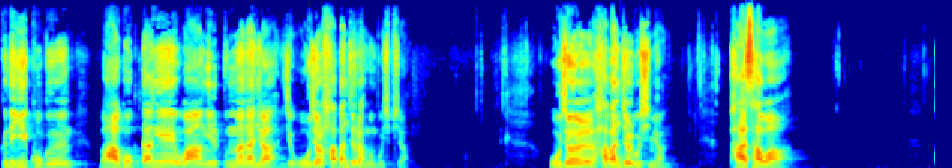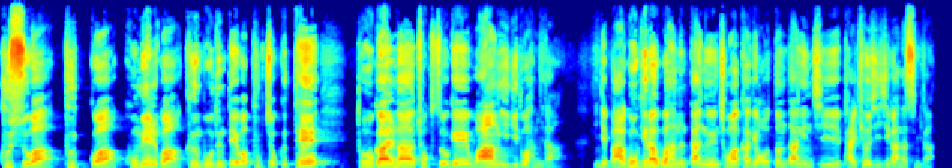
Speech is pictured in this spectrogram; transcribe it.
근데 이 곡은 마곡 땅의 왕일 뿐만 아니라 이제 5절 하반절을 한번 보십시오. 5절 하반절 보시면 바사와 구스와 붓과 고멜과 그 모든 때와 북쪽 끝에 도갈마 족속의 왕이기도 합니다. 이제 마곡이라고 하는 땅은 정확하게 어떤 땅인지 밝혀지지가 않았습니다.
